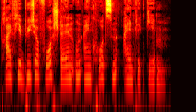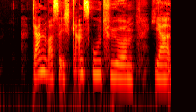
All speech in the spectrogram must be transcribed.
drei, vier Bücher vorstellen und einen kurzen Einblick geben. Dann, was ich ganz gut für ja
